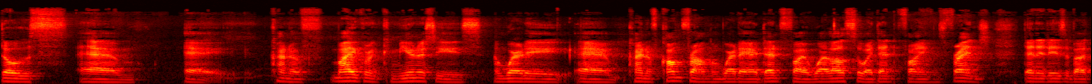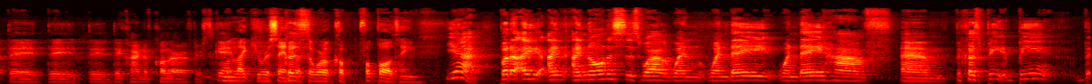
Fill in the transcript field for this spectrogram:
those um, uh, kind of migrant communities and where they um, kind of come from and where they identify while also identifying as French than it is about the, the, the, the kind of color of their skin. Well, like you were saying about the World Cup football team. yeah, but I, I, I noticed as well when, when they when they have um, because be, being be,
